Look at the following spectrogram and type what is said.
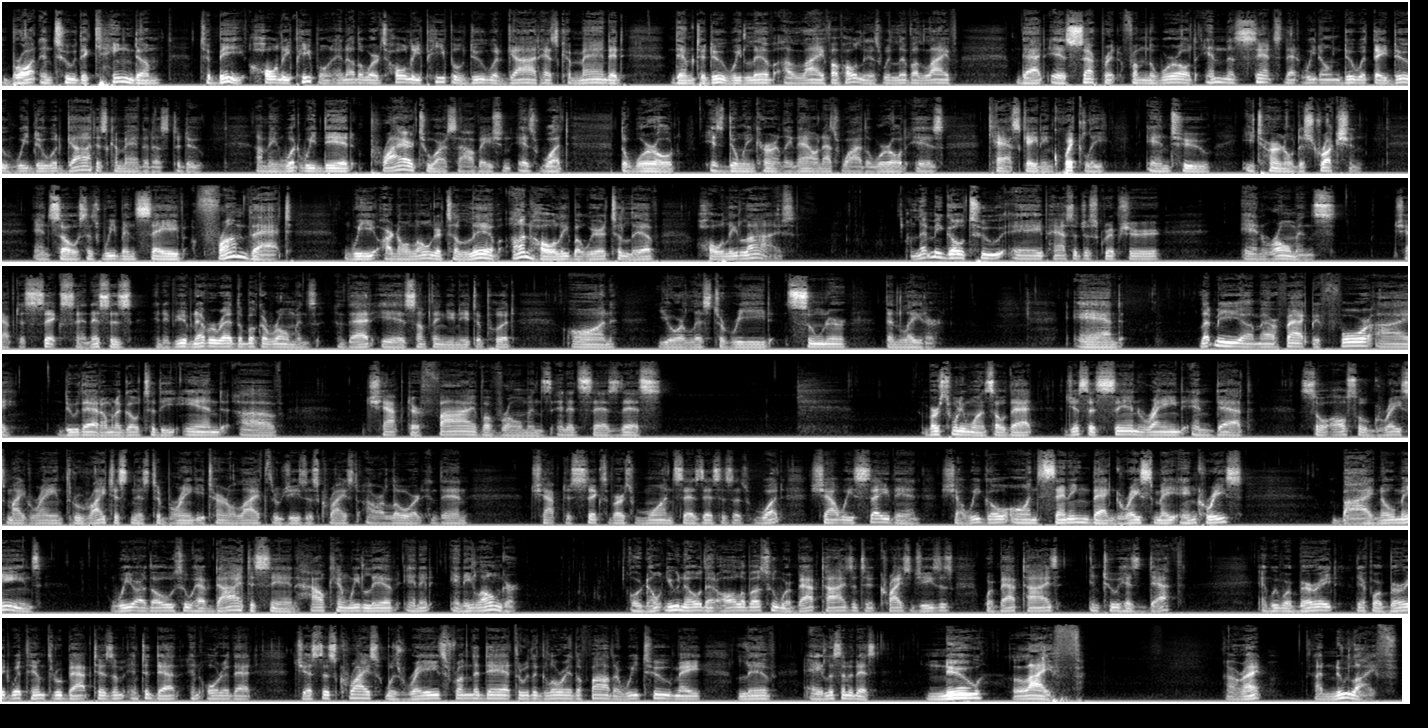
brought into the kingdom to be holy people. In other words, holy people do what God has commanded them to do. We live a life of holiness. We live a life that is separate from the world in the sense that we don't do what they do. We do what God has commanded us to do. I mean, what we did prior to our salvation is what the world is doing currently now, and that's why the world is cascading quickly into eternal destruction. And so, since we've been saved from that, we are no longer to live unholy, but we are to live holy lives. Let me go to a passage of scripture in Romans chapter 6. And this is, and if you've never read the book of Romans, that is something you need to put on your list to read sooner than later. And let me, uh, matter of fact, before I do that, I'm going to go to the end of chapter 5 of Romans, and it says this. Verse 21 So that just as sin reigned in death, so also grace might reign through righteousness to bring eternal life through Jesus Christ our Lord. And then chapter 6, verse 1 says this it says, What shall we say then? Shall we go on sinning that grace may increase? By no means. We are those who have died to sin. How can we live in it any longer? Or don't you know that all of us who were baptized into Christ Jesus were baptized into his death? And we were buried, therefore buried with him through baptism into death, in order that just as Christ was raised from the dead through the glory of the Father, we too may live a, listen to this, new life. All right? A new life.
